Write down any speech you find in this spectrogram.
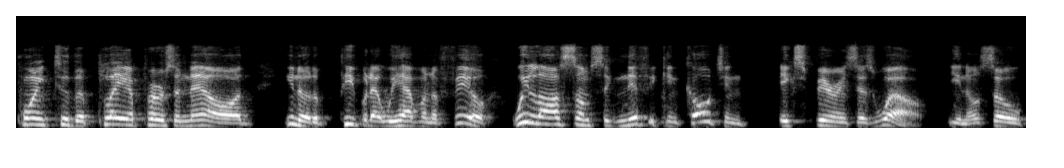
point to the player personnel or you know the people that we have on the field. We lost some significant coaching experience as well. You know, so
